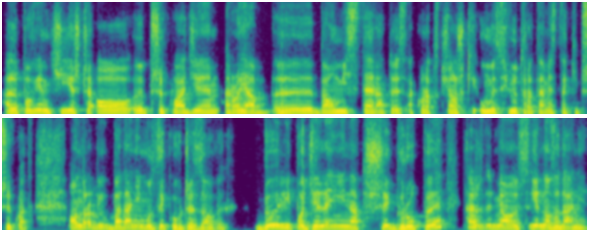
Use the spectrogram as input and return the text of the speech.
ale powiem ci jeszcze o y, przykładzie Roya y, Baumistera. To jest akurat z książki Umysł Jutra, tam jest taki przykład. On robił badanie muzyków jazzowych byli podzieleni na trzy grupy, każdy miał jedno zadanie,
